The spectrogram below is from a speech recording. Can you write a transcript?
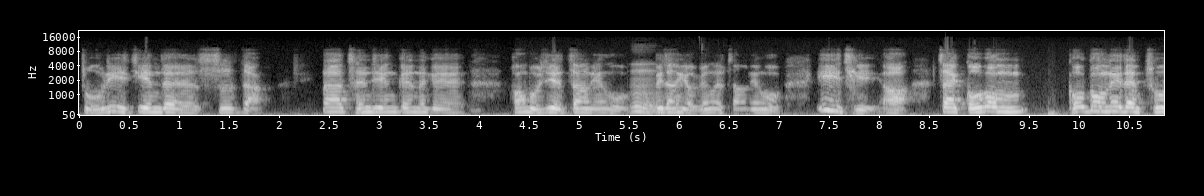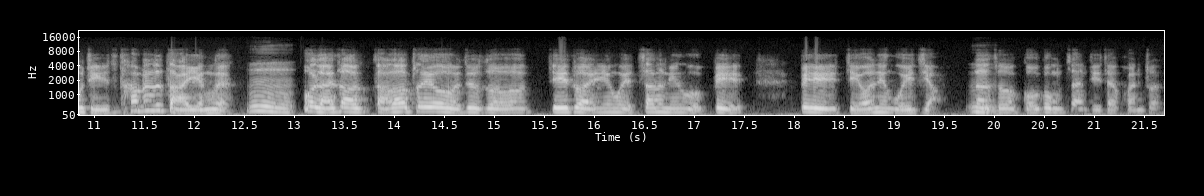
主力军的师长，那曾经跟那个黄埔系的张灵武，嗯，非常有名的张灵武一起啊，在国共国共内战初期，他们是打赢了，嗯，后来到打到最后就是说阶段，因为张灵武被被解放军围剿，那时候国共战局才反转。嗯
